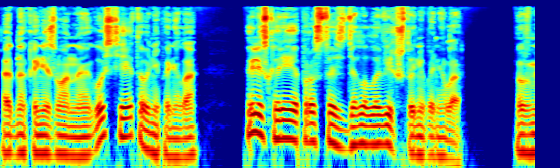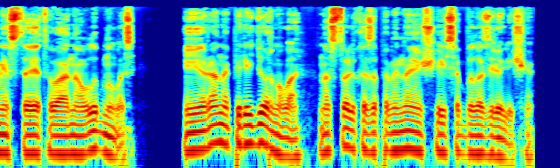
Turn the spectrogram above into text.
Однако незваная гостья этого не поняла. Или скорее просто сделала вид, что не поняла. Вместо этого она улыбнулась. И рано передернула, настолько запоминающееся было зрелище.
